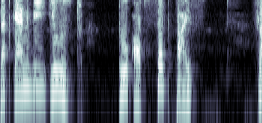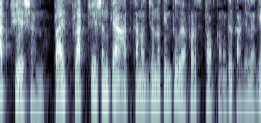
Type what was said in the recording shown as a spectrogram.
That can be used to offset price fluctuation price ফ্লাকচুয়েশনকে আটকানোর জন্য কিন্তু ব্যাপার স্টক আমাদের কাজে লাগে।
